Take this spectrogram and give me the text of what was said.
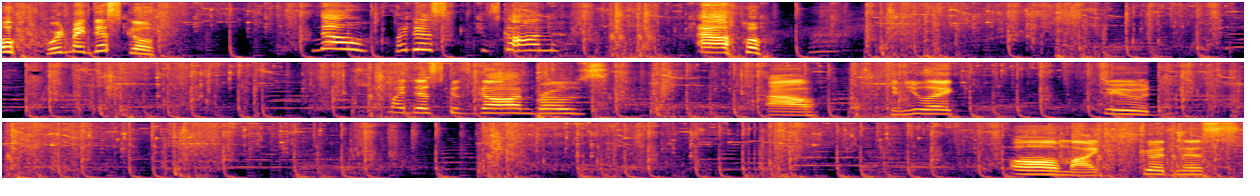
Oh! Where'd my disc go? No! My disc is gone! Ow! My disc is gone, bros. Ow. Can you like... Dude. Oh my goodness.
